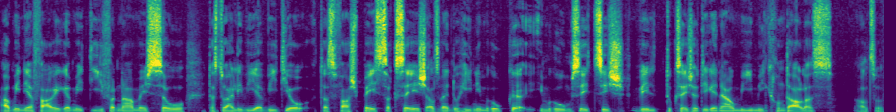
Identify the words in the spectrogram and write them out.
Auch meine Erfahrungen mit Einvernahme ist so, dass du eigentlich via Video das fast besser siehst, als wenn du hin im Rücken im Raum sitzt, weil du siehst ja die genaue Mimik und alles. Also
